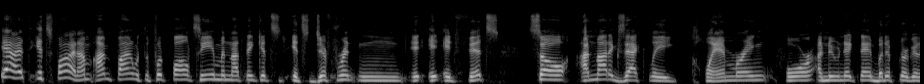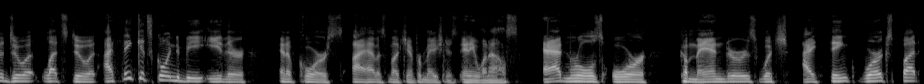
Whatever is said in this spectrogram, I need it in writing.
Yeah, it, it's fine. I'm I'm fine with the football team, and I think it's it's different and it, it, it fits. So I'm not exactly clamoring for a new nickname, but if they're going to do it, let's do it. I think it's going to be either, and of course, I have as much information as anyone else, admirals or commanders, which I think works, but.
